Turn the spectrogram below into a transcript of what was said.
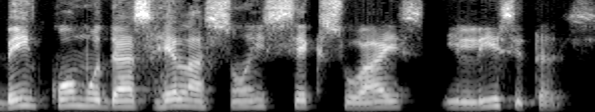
bem como das relações sexuais ilícitas.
